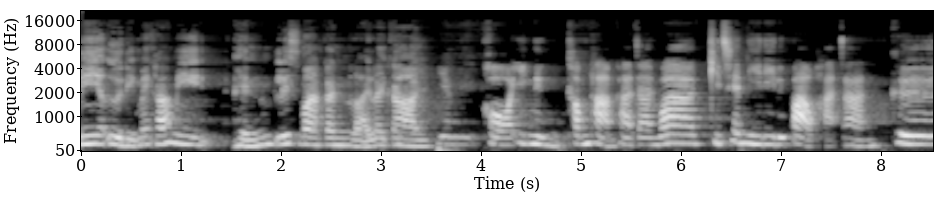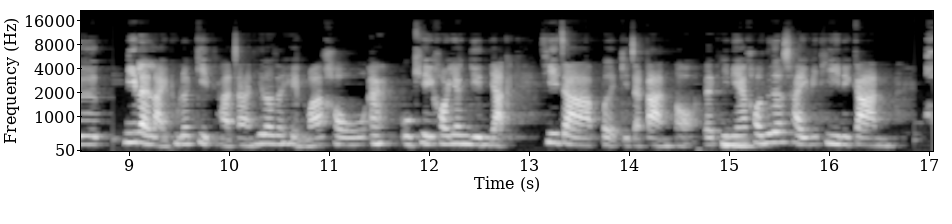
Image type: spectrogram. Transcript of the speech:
มีอย่างอื่นอีกไหมคะ มี เห็นลิสต์มากันหลายรายการ ยังขออีกหนึ่งคำถามค่ะอาจารย์ว่าคิดเช่นนี้ดีหรือเปล่าค่ะอาจารย์ คือมีหลาย ๆ ธุรกิจค่ะอาจารย์ที่เราจะเห็นว่าเขาอะโอเคเขายังยืนหยัดที่จะเปิดกิจการต่อ แต่ทีเนี้ยเขาเลือกใช้วิธีในการข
